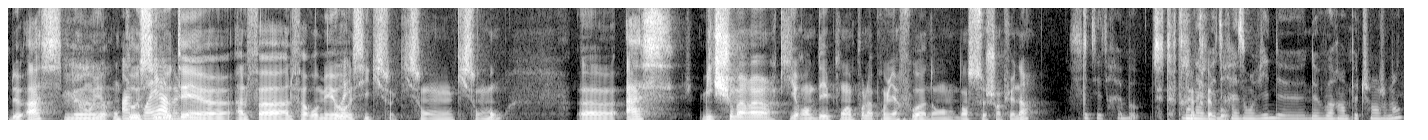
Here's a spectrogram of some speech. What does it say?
de As, mais on, on peut aussi noter Alpha, Alpha Romeo aussi qui sont, qui sont, qui sont bons. As, Mick Schumacher qui rend des points pour la première fois dans, dans ce championnat. C'était très beau. C'était On très avait beau. très envie de, de voir un peu de changement.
